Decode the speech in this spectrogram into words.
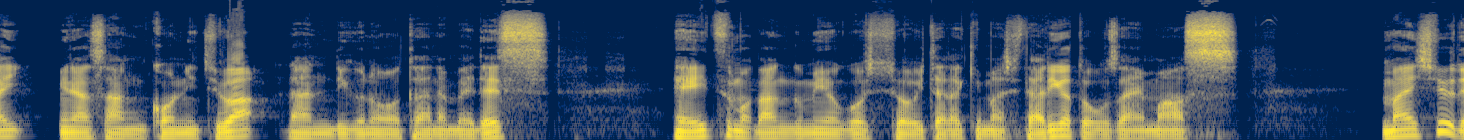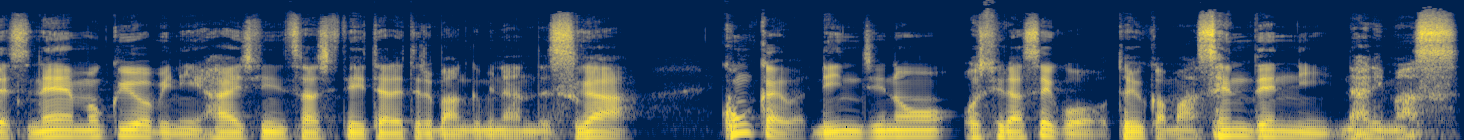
はい。皆さん、こんにちは。ランリングの渡辺です。えーいつも番組をご視聴いただきましてありがとうございます。毎週ですね、木曜日に配信させていただいている番組なんですが、今回は臨時のお知らせ号というか、まあ宣伝になります。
